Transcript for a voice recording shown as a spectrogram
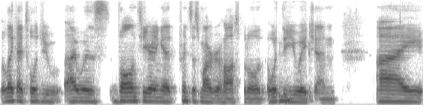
like I told you, I was volunteering at Princess Margaret Hospital with the mm-hmm. UHN. I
